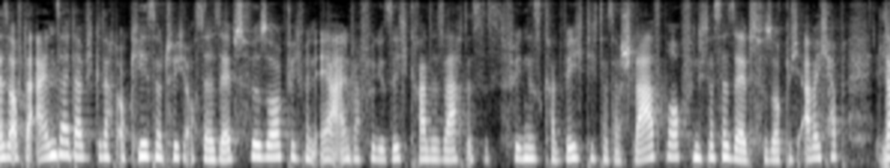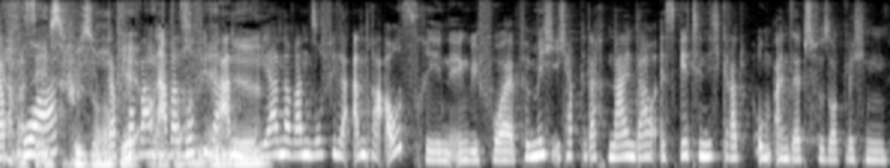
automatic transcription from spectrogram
Also auf der einen Seite habe ich gedacht, okay, ist natürlich auch sehr selbstfürsorglich, wenn er einfach für sich gerade sagt, es ist für ihn ist gerade wichtig, dass er Schlaf braucht, finde ich das sehr selbstfürsorglich. Aber ich habe Ja, aber davor, davor waren aber so viele, an, ja, da waren so viele andere Ausreden irgendwie vorher. Für mich, ich habe gedacht, nein, da, es geht hier nicht gerade um einen selbstfürsorglichen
